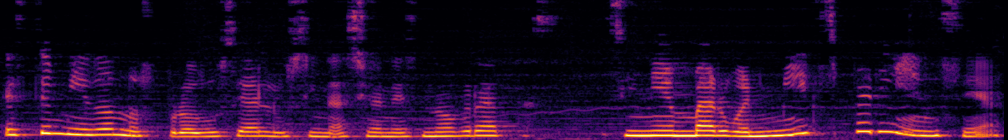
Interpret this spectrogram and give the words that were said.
este miedo nos produce alucinaciones no gratas. Sin embargo, en mi experiencia,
